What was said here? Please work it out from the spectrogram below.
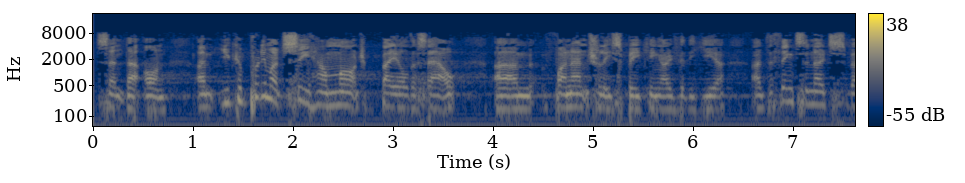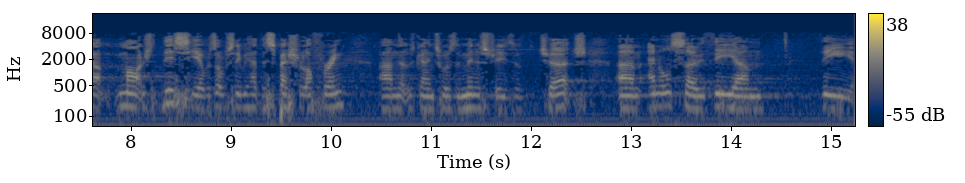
sent that on. Um, you can pretty much see how March bailed us out. um, financially speaking, over the year. Uh, the thing to notice about March this year was obviously we had the special offering um, that was going towards the ministries of the church, um, and also the um, the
